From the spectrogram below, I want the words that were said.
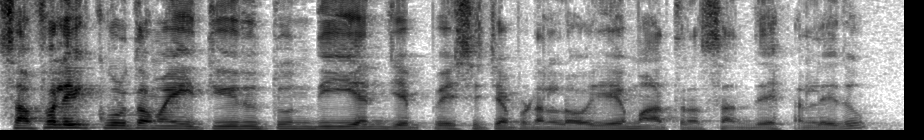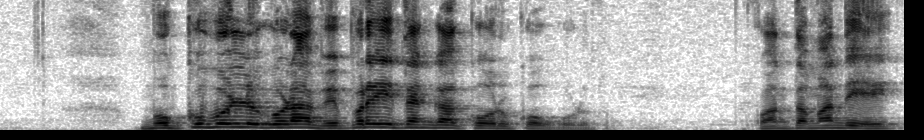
సఫలీకృతమై తీరుతుంది అని చెప్పేసి చెప్పడంలో ఏమాత్రం సందేహం లేదు. మొక్కుబళ్ళు కూడా విపరీతంగా కోరుకోకూడదు. కొంతమంది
